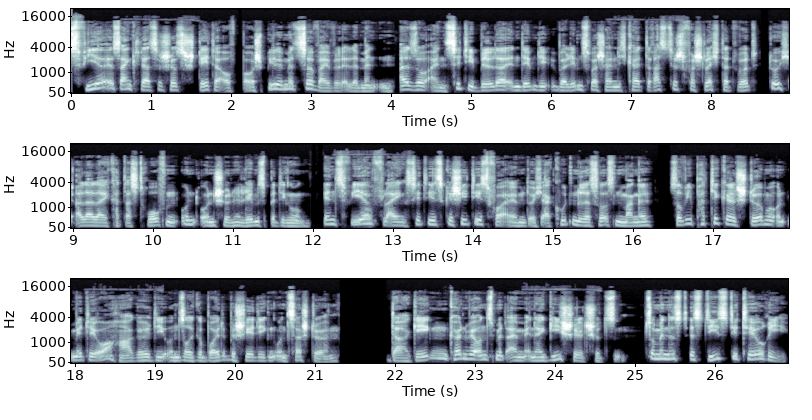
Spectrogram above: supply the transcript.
Sphere ist ein klassisches Städteaufbauspiel mit Survival-Elementen, also ein City-Builder, in dem die Überlebenswahrscheinlichkeit drastisch verschlechtert wird durch allerlei Katastrophen und unschöne Lebensbedingungen. In Sphere Flying Cities geschieht dies vor allem durch akuten Ressourcenmangel sowie Partikel, Stürme und Meteorhagel, die unsere Gebäude beschädigen und zerstören. Dagegen können wir uns mit einem Energieschild schützen. Zumindest ist dies die Theorie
